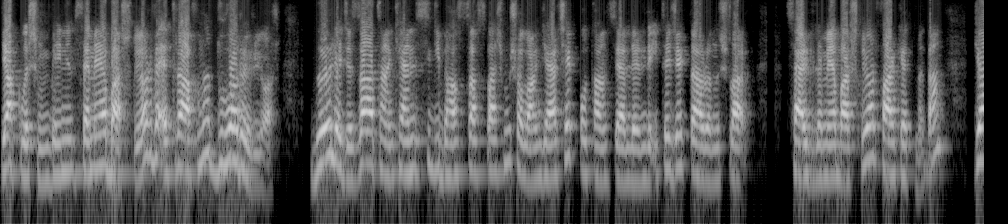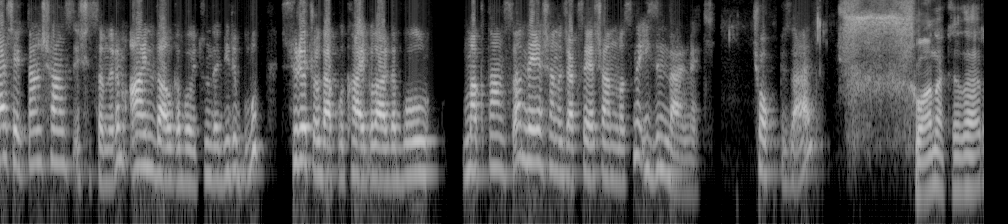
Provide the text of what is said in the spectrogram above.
yaklaşımı benimsemeye başlıyor ve etrafına duvar örüyor. Böylece zaten kendisi gibi hassaslaşmış olan gerçek potansiyellerinde itecek davranışlar sergilemeye başlıyor fark etmeden. Gerçekten şans işi sanırım aynı dalga boyutunda biri bulup süreç odaklı kaygılarda boğulmaktansa ne yaşanacaksa yaşanmasına izin vermek. Çok güzel. Şu ana kadar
